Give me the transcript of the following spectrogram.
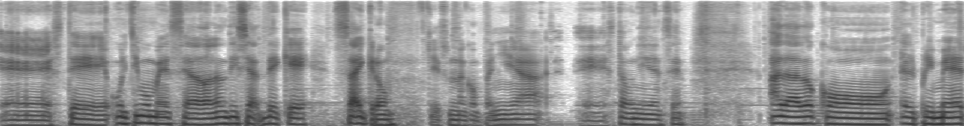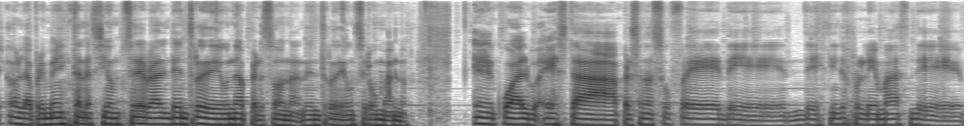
eh, este último mes se ha dado la noticia de que Cycron, que es una compañía eh, estadounidense, ha dado con el primer o la primera instalación cerebral dentro de una persona, dentro de un ser humano, en el cual esta persona sufre de, distintos problemas de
